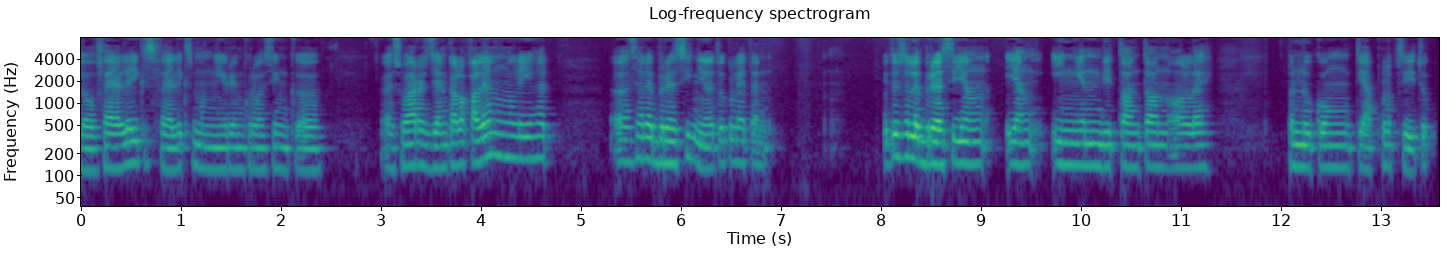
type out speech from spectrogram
Joe Felix, Felix mengirim crossing ke uh, Suarez dan kalau kalian melihat uh, selebrasinya itu kelihatan itu selebrasi yang yang ingin ditonton oleh pendukung tiap klub sih itu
